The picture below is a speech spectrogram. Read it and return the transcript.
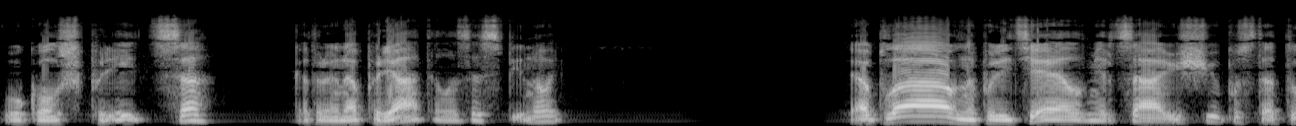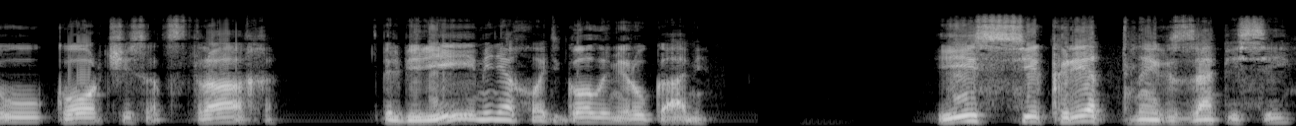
Укол шприца, который она прятала за спиной. Я плавно полетел в мерцающую пустоту, корчась от страха. Теперь бери меня хоть голыми руками. Из секретных записей.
